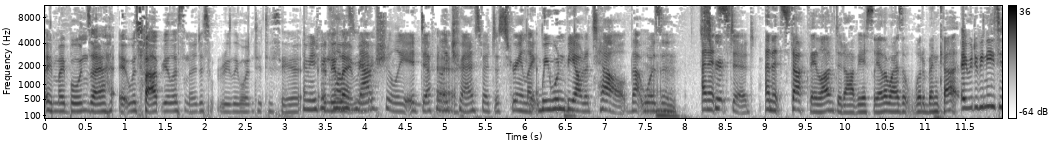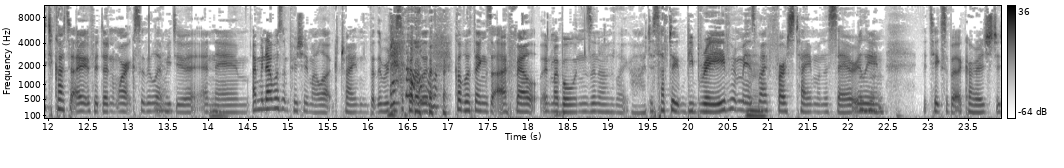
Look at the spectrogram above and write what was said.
in my bones, I, it was fabulous, and I just really wanted to say it. I mean, if it and they let comes me. naturally, it definitely Yeah. transferred to screen. Like, we wouldn't be able to tell that wasn't mm-hmm. And it's- scripted. and it stuck. They loved it, obviously. Otherwise, it would have been cut. It would have been easy to cut it out if it didn't work, so they let me do it. And mm. um, I mean, I wasn't pushing my luck trying, but there were just a couple of couple of things that I felt in my bones, and I was like, oh, I just have to be brave. I mean, it's mm. my first time on the set, really, and mm-hmm. it takes a bit of courage to,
